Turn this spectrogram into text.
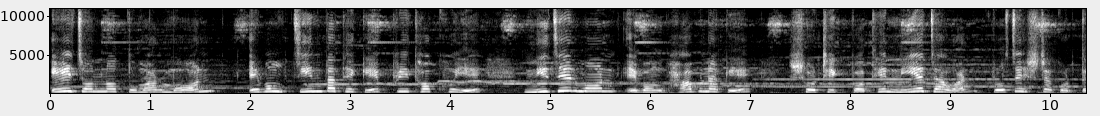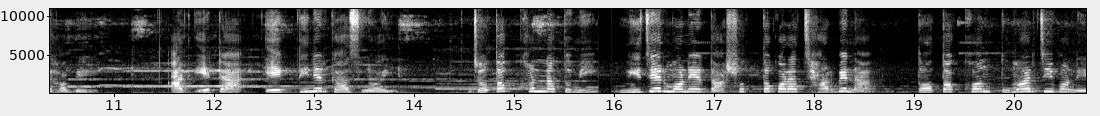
এই জন্য তোমার মন এবং চিন্তা থেকে পৃথক হয়ে নিজের মন এবং ভাবনাকে সঠিক পথে নিয়ে যাওয়ার প্রচেষ্টা করতে হবে। আর এটা একদিনের কাজ নয়। যতক্ষণ না তুমি নিজের মনের দাসত্ব করা ছাড়বে না, ততক্ষণ তোমার জীবনে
